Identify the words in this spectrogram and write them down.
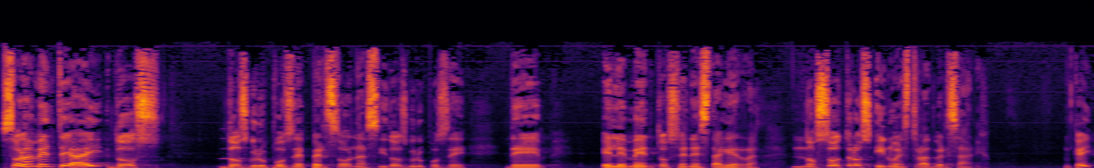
Solamente hay dos, dos grupos de personas y dos grupos de, de elementos en esta guerra, nosotros y nuestro adversario. ¿Okay?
